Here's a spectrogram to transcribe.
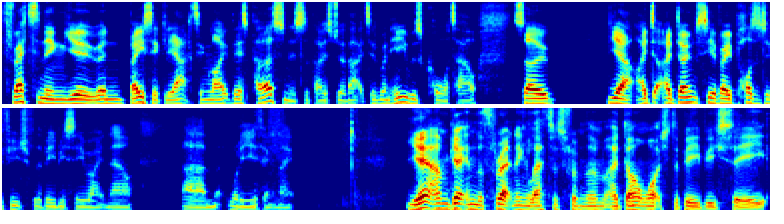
threatening you and basically acting like this person is supposed to have acted when he was caught out. So, yeah, I d- I don't see a very positive future for the BBC right now. Um, what do you think, mate? Yeah, I'm getting the threatening letters from them. I don't watch the BBC,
